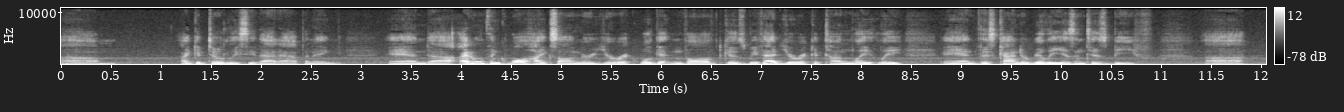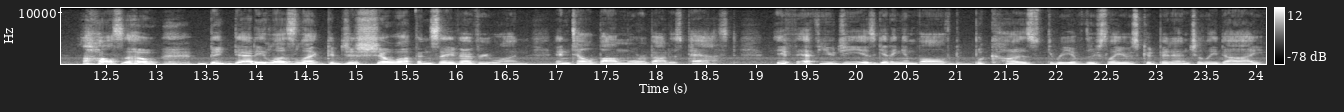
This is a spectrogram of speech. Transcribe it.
Um, I could totally see that happening. And uh, I don't think Wall Hikesong or Yurik will get involved because we've had Yurik a ton lately, and this kind of really isn't his beef. Uh, also, Big Daddy Luslec could just show up and save everyone and tell Bomb more about his past. If FUG is getting involved because three of their Slayers could potentially die,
